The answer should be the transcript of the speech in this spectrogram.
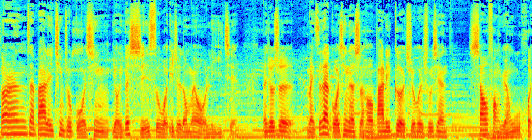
当然，在巴黎庆祝国庆有一个习俗，我一直都没有理解，那就是每次在国庆的时候，巴黎各区会出现消防员舞会。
